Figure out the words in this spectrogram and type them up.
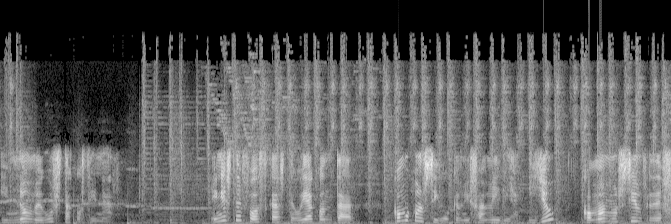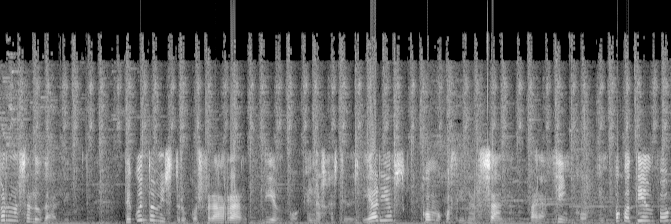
y no me gusta cocinar. En este podcast te voy a contar cómo consigo que mi familia y yo comamos siempre de forma saludable. Te cuento mis trucos para ahorrar tiempo en las gestiones diarias, cómo cocinar sano para 5 en poco tiempo,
